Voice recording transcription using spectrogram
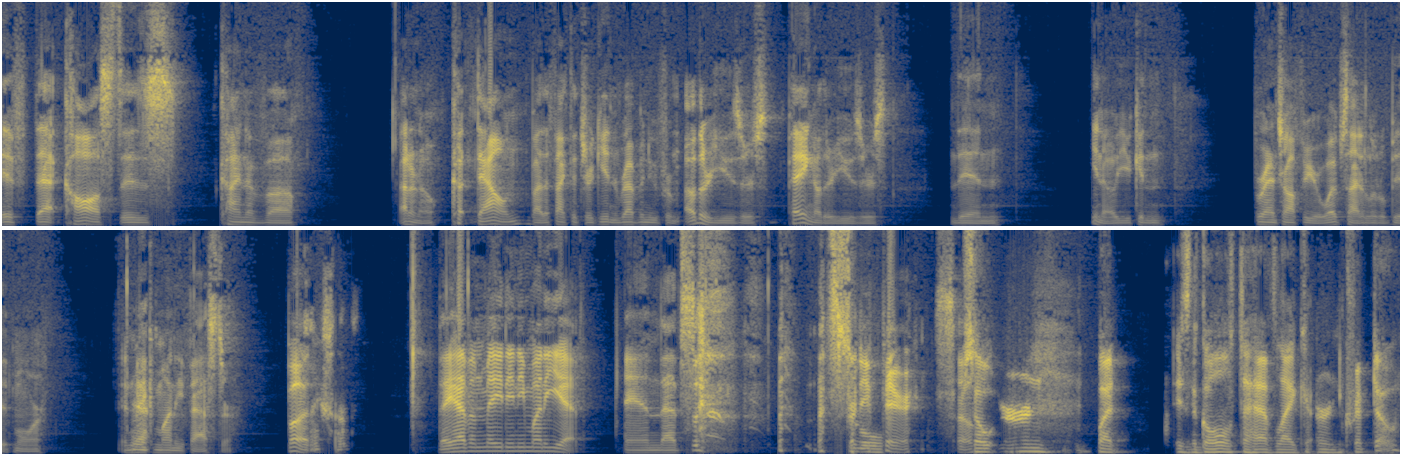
if that cost is kind of uh I don't know, cut down by the fact that you're getting revenue from other users, paying other users, then you know, you can branch off of your website a little bit more and Yeah. make money faster. But Makes sense. They haven't made any money yet, and that's that's pretty So- apparent. So, So earn, but is the goal to have like earn crypto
